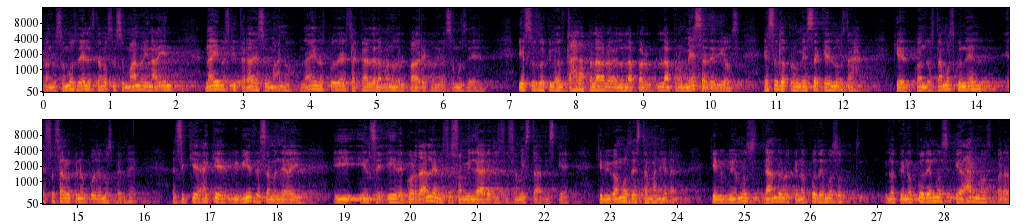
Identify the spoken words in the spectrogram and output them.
cuando somos de Él estamos en su mano y nadie, nadie nos quitará de su mano, nadie nos puede sacar de la mano del Padre cuando ya somos de Él. Y eso es lo que nos da la palabra, la, promesa de Dios. Esa es la promesa que Él nos da, que cuando estamos con Él, eso es algo que no podemos perder. Así que hay que vivir de esa manera y, y, y recordarle a nuestros familiares, a nuestras amistades, que, que vivamos de esta manera, que vivamos dando lo que no podemos lo que no podemos quedarnos para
